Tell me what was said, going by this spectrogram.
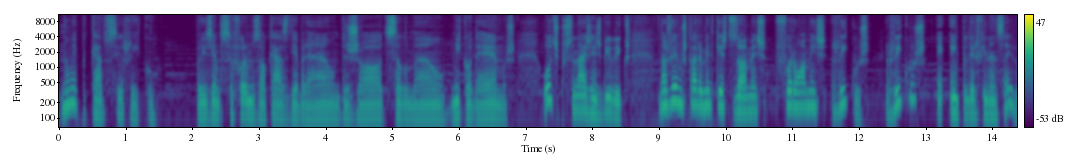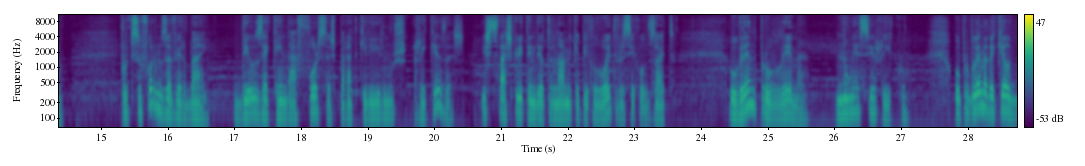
não é pecado ser rico. Por exemplo, se formos ao caso de Abraão, de Jó, de Salomão, Nicodemos, outros personagens bíblicos, nós vemos claramente que estes homens foram homens ricos, ricos em poder financeiro. Porque se formos a ver bem, Deus é quem dá forças para adquirirmos riquezas. Isto está escrito em Deuteronômio capítulo 8, versículo 18. O grande problema não é ser rico. O problema daquele,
